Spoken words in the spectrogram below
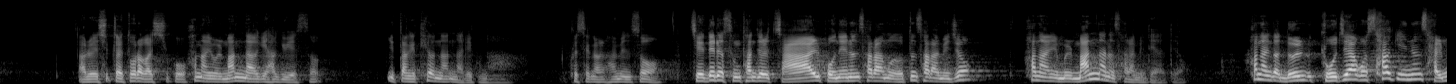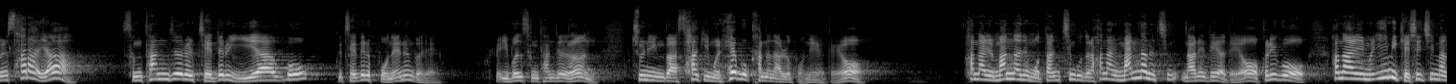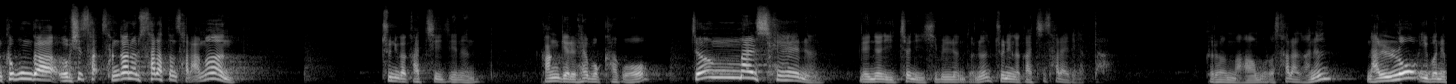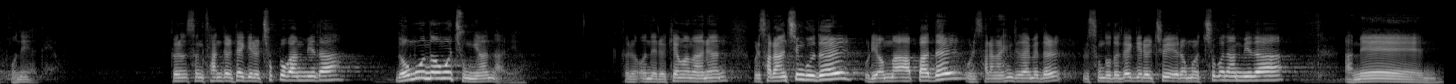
나를 십자에 돌아가시고 하나님을 만나게 하기 위해서 이 땅에 태어난 날이구나. 그 생각을 하면서 제대로 성탄절을 잘 보내는 사람은 어떤 사람이죠? 하나님을 만나는 사람이 돼야 돼요. 하나님과 늘 교제하고 사귀는 삶을 살아야 성탄절을 제대로 이해하고 그 제대로 보내는 거예요. 그러니까 이번 성탄절은 주님과 사귐을 회복하는 날로 보내야 돼요. 하나님을 만나지 못한 친구들은 하나님 만나는 날이 돼야 돼요. 그리고 하나님은 이미 계시지만 그분과 없이 상관없이 살았던 사람은 주님과 같이 이제는 관계를 회복하고 정말 새해는 내년 2021년도는 주님과 같이 살아야 되겠다. 그런 마음으로 살아가는 날로 이번에 보내야 돼요. 그런 성탄절 되기를 축복합니다. 너무너무 중요한 날이에요. 그런 은혜를 경험하는 우리 사랑하는 친구들, 우리 엄마 아빠들, 우리 사랑하는 형제자매들, 우리 성도들 되기를 주의 이름으로 축원합니다. 아멘.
